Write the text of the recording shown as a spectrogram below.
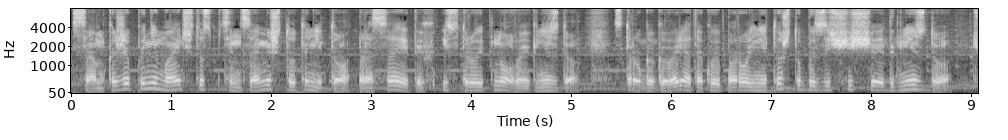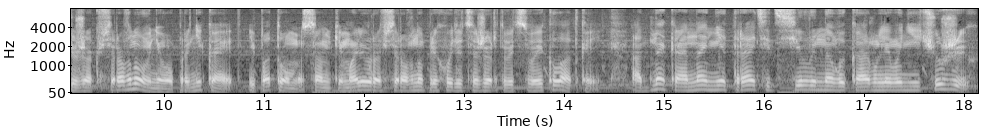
Самка же понимает, что с птенцами что-то не то, бросает их и строит новое гнездо. Строго говоря, такой пароль не то чтобы защищает гнездо, чужак все равно в него проникает. И потом, самке малюра все равно приходится жертвовать своей кладкой. Однако она не тратит силы на выкармливание чужих,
